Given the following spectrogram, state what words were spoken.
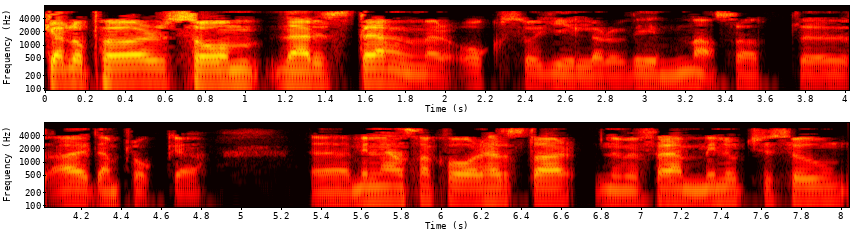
Galoppör som, när det stämmer, också gillar att vinna. Så att, eh, nej, den plockar jag. Min ensam kvar hästar, nummer fem, Minucci Zone.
